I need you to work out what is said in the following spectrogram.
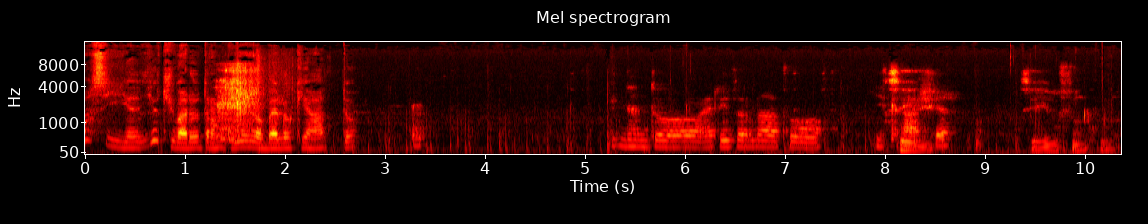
Ma sì, eh, io ci vado tranquillo, bello chiatto. Intanto è ritornato il Sì. crasher. Sì, vaffanculo.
